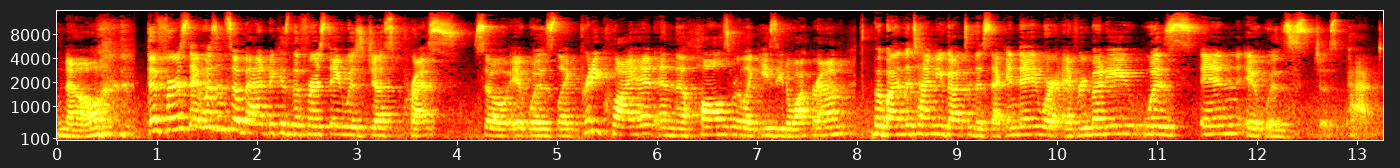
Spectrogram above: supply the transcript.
no. the first day wasn't so bad because the first day was just press, so it was like pretty quiet and the halls were like easy to walk around. But by the time you got to the second day where everybody was in, it was just packed.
